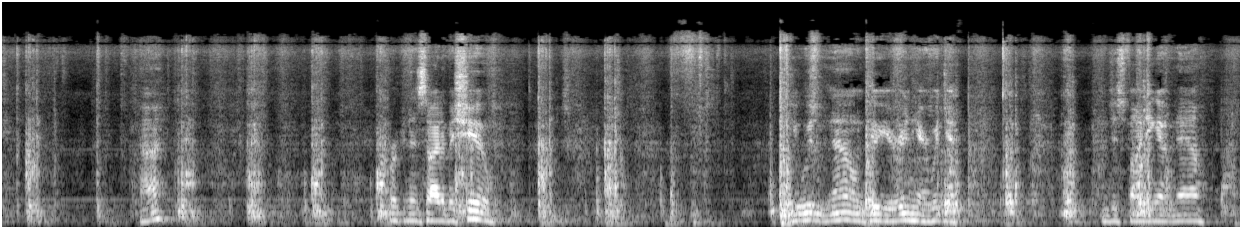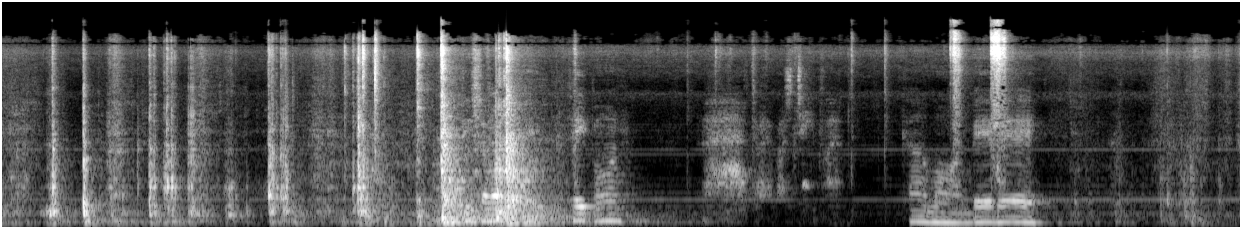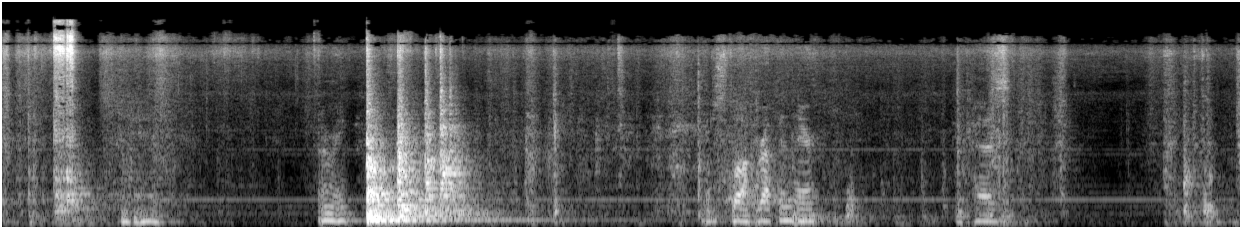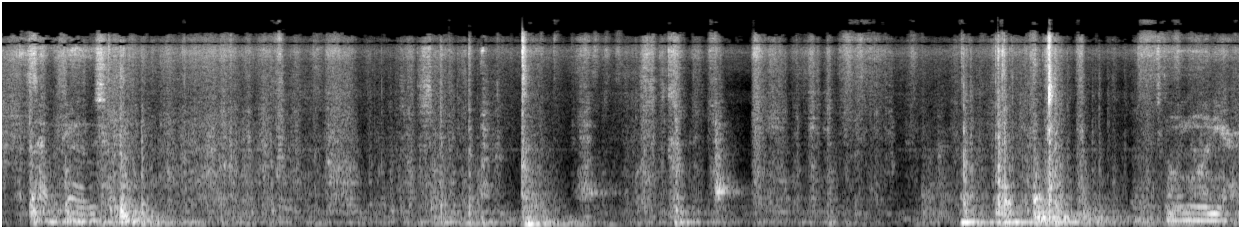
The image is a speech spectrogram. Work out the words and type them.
Huh? Working inside of a shoe. You wouldn't know until you're in here, would you? I'm just finding out now. Piece of tape on. Ah, do have much tape left? Come on, baby. All right. I'll just lock her up in there because that's how it goes. What's going on here?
